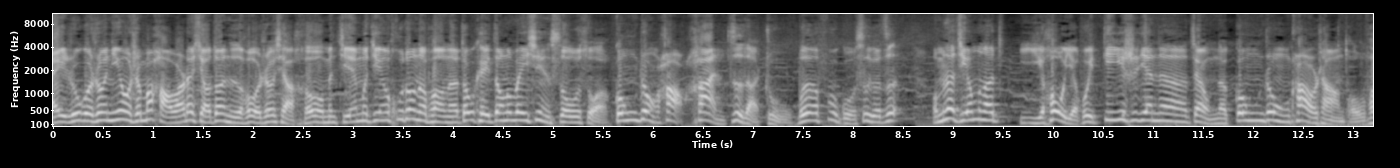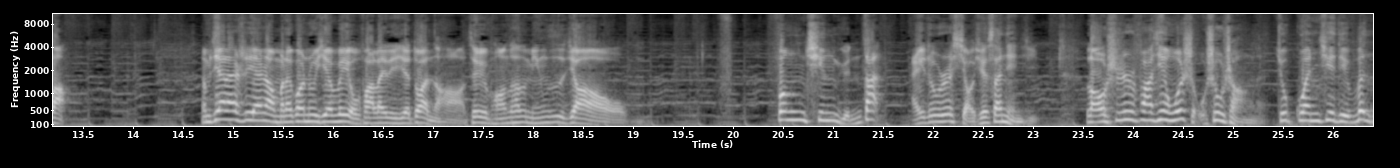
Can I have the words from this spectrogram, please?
哎，如果说你有什么好玩的小段子，或者说想和我们节目进行互动的朋友呢，都可以登录微信搜索公众号“汉字的主播复古”四个字。我们的节目呢，以后也会第一时间呢在我们的公众号上投放。那么接下来时间，让我们来关注一些微友发来的一些段子哈。这位朋友他的名字叫风轻云淡，哎，都是小学三年级。老师发现我手受伤了，就关切地问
